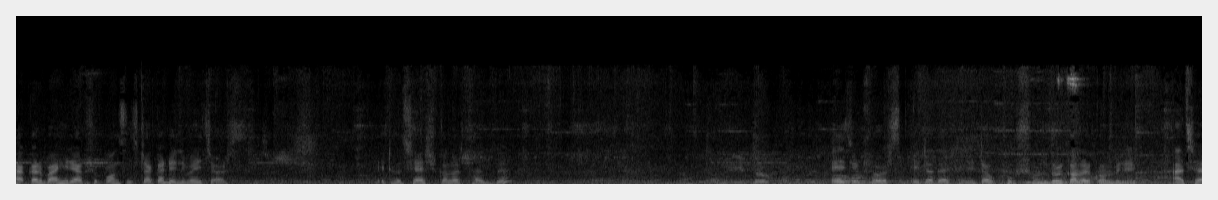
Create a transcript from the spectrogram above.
ঢাকার বাইরে একশো পঞ্চাশ টাকা ডেলিভারি চার্জ এটা হচ্ছে অ্যাশ কালার থাকবে। এই যে ফার্স্ট এটা দেখেন, এটাও খুব সুন্দর কালার কম্বিনেশন আচ্ছা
